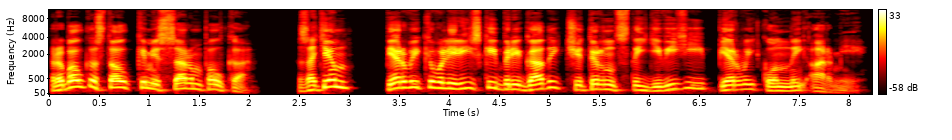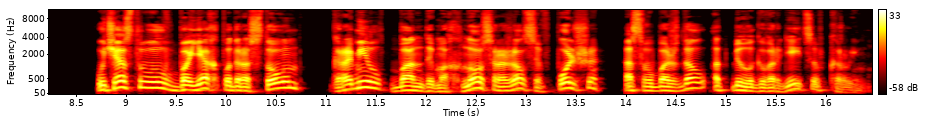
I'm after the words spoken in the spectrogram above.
Рыбалка стал комиссаром полка, затем первой кавалерийской бригады 14-й дивизии 1-й конной армии. Участвовал в боях под Ростовом, громил банды Махно, сражался в Польше, освобождал от белогвардейцев Крым.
